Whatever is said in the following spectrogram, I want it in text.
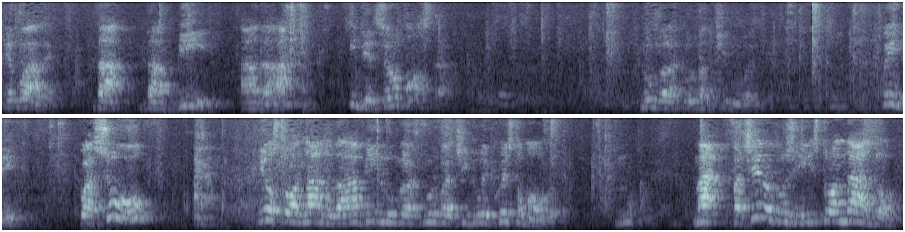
è uguale da, da B ad A in direzione opposta, lungo la curva C2. Quindi, qua su, io sto andando da A a B lungo la curva C2 in questo modo, ma facendo così sto andando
